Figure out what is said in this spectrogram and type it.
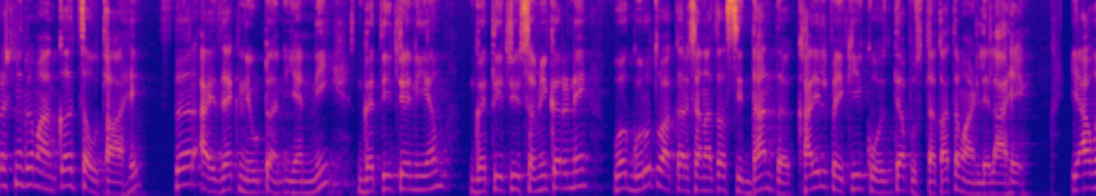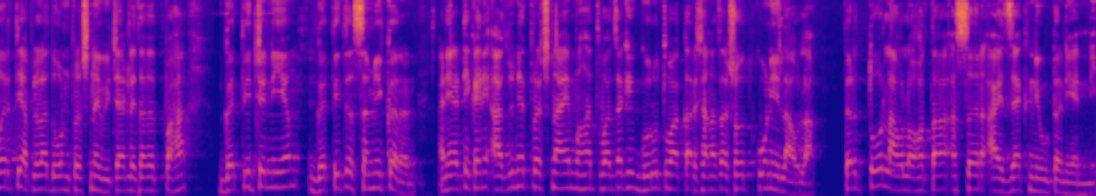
प्रश्न क्रमांक चौथा आहे. सर आयझॅक न्यूटन यांनी गतीचे नियम गतीची समीकरणे व गुरुत्वाकर्षणाचा सिद्धांत खालीलपैकी कोणत्या पुस्तकात मांडलेला आहे? यावरती आपल्याला दोन प्रश्न विचारले जातात. पहा गतीचे नियम गतीचं समीकरण. आणि या ठिकाणी अजून एक प्रश्न आहे महत्त्वाचा की गुरुत्वाकर्षणाचा शोध कोणी लावला? तर तो लावला होता सर आयझॅक न्यूटन यांनी.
